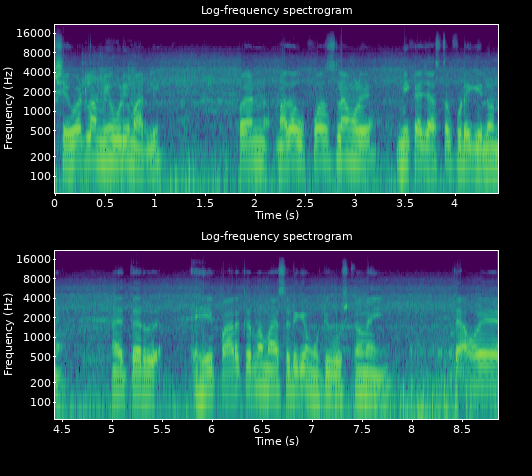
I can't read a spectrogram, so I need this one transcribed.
शेवटला मी उडी मारली. पण माझा उपवास असल्यामुळे मी काय जास्त पुढे गेलो नाही. नाहीतर हे पार करणं माझ्यासाठी काही मोठी गोष्ट नाही. त्यामुळे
